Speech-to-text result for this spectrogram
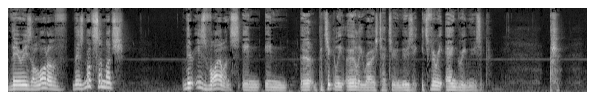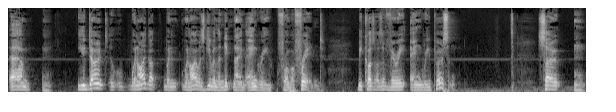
there is a lot of there's not so much there is violence in in uh, particularly early rose tattoo music. It's very angry music. Um, you don't. When I got when when I was given the nickname Angry from a friend, because I was a very angry person. So.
